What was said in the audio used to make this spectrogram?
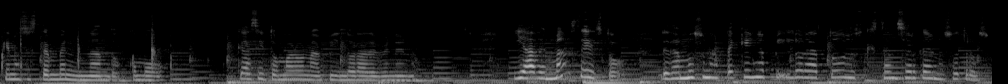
que nos está envenenando, como casi tomar una píldora de veneno. Y además de esto, le damos una pequeña píldora a todos los que están cerca de nosotros.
